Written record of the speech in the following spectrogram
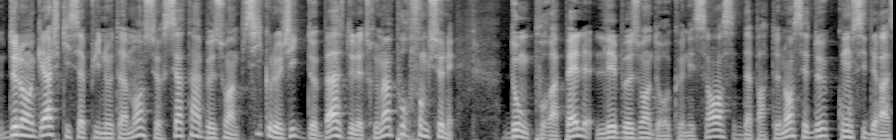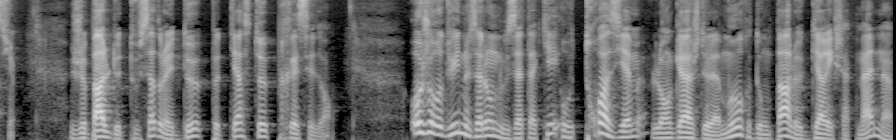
de langage qui s'appuie notamment sur certains besoins psychologiques de base de l'être humain pour fonctionner. Donc, pour rappel, les besoins de reconnaissance, d'appartenance et de considération. Je parle de tout ça dans les deux podcasts précédents. Aujourd'hui, nous allons nous attaquer au troisième langage de l'amour dont parle Gary Chapman,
